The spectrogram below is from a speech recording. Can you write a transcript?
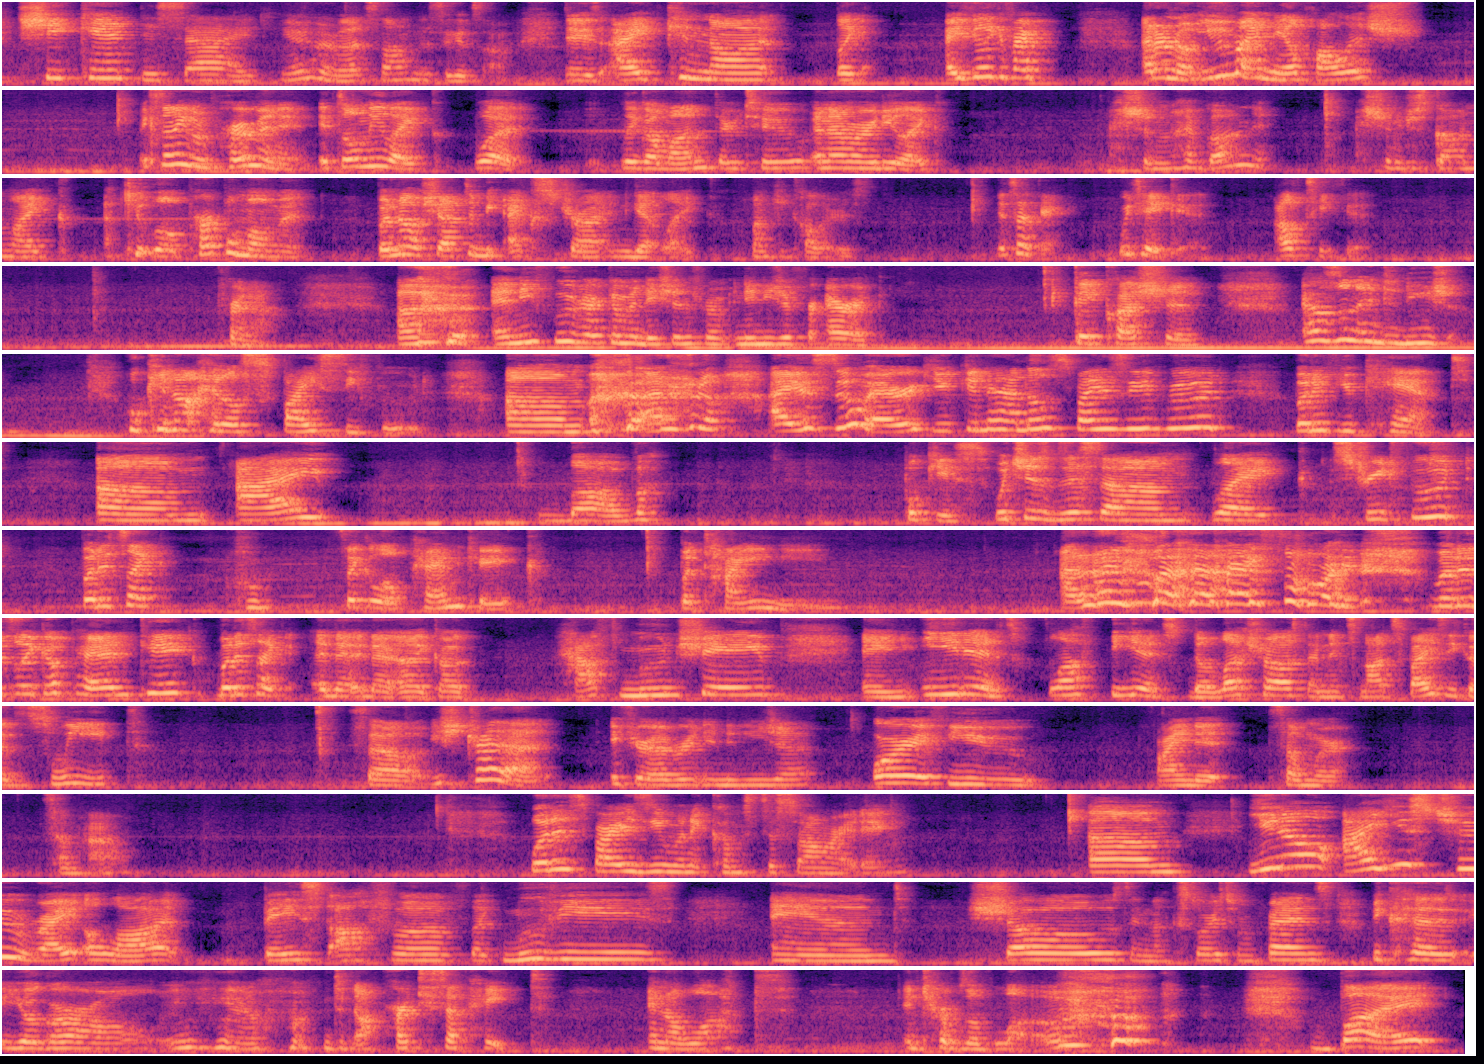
She can't decide. You remember that song? That's a good song. Anyways, I cannot like. I feel like if I, I don't know. Even my nail polish, it's not even permanent. It's only like what, like a month or two, and I'm already like, I shouldn't have gotten it. I should have just gotten like a cute little purple moment. But no, she had to be extra and get like funky colors. It's okay. We take it. I'll take it. For now. Uh, any food recommendations from Indonesia for Eric? Good question. I was an Indonesian who cannot handle spicy food, um, I don't know. I assume Eric, you can handle spicy food, but if you can't, um, I love pukis, which is this um like street food, but it's like it's like a little pancake, but tiny. I don't know how to explain, but it's like a pancake, but it's like in a, in a, like a half moon shape, and you eat it, and it's fluffy, and it's delicious, and it's not spicy because it's sweet. So you should try that if you're ever in Indonesia, or if you find it somewhere, somehow. What inspires you when it comes to songwriting? Um, you know, I used to write a lot based off of like movies and shows and like stories from friends because your girl, you know, did not participate in a lot in terms of love. but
